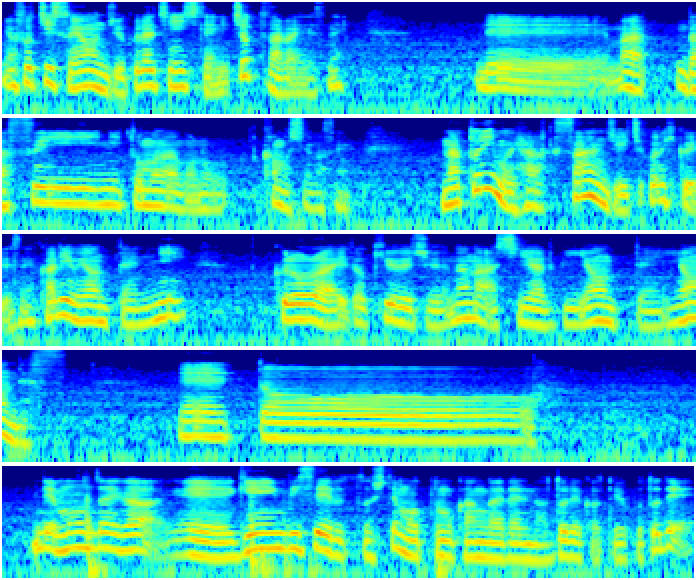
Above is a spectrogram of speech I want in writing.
ヨ素窒素40、クラチン1.2、ちょっと高いですね。で、まあ、脱水に伴うものかもしれません。ナトリウム131、これ低いですね。カリウム4.2、クロライド97、CRP4.4 です。えー、っと、で、問題が、えー、原因微生物として最も考えられるのはどれかということで、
